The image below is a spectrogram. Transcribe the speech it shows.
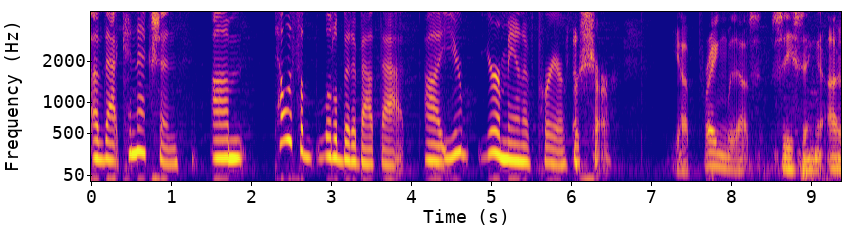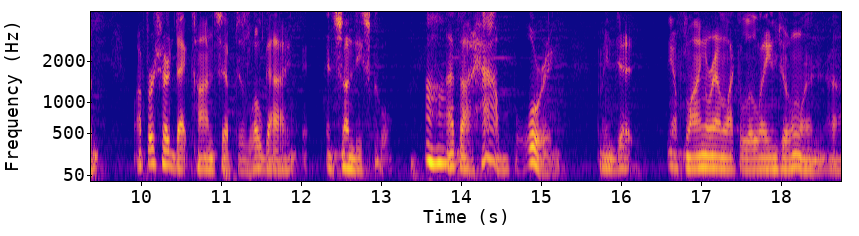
of that connection. Um, tell us a little bit about that. Uh, you're you're a man of prayer for sure. Yeah, praying without ceasing. I, when I first heard that concept as a little guy in Sunday school, I thought, how boring. I mean, that you know, flying around like a little angel and uh,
